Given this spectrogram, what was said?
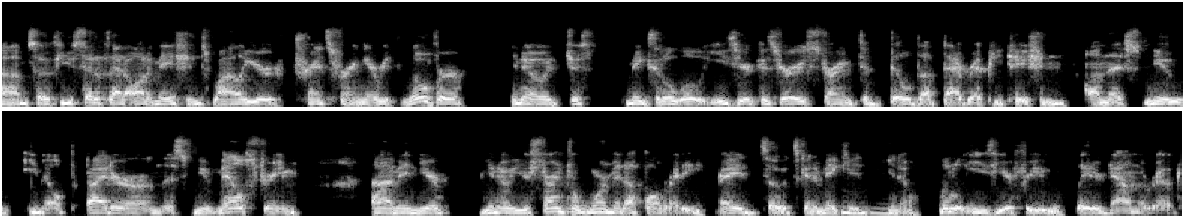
Um, so if you set up that automations while you're transferring everything over, you know, it just makes it a little easier because you're already starting to build up that reputation on this new email provider or on this new mail stream. Um, and you're, you know, you're starting to warm it up already, right? So it's going to make it, you mm-hmm. know, a little easier for you later down the road.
